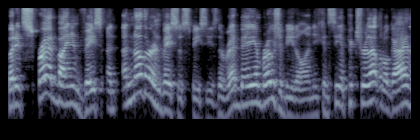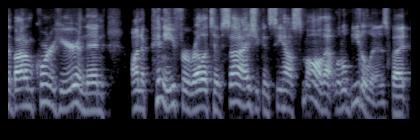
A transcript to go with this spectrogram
But it's spread by an invasive, an, another invasive species, the red bay ambrosia beetle. And you can see a picture of that little guy in the bottom corner here. And then on a penny for relative size, you can see how small that little beetle is. But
